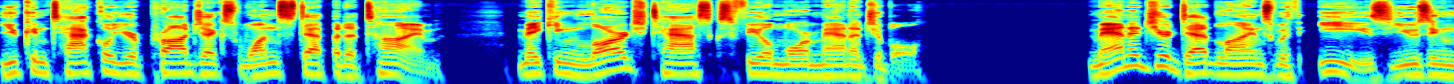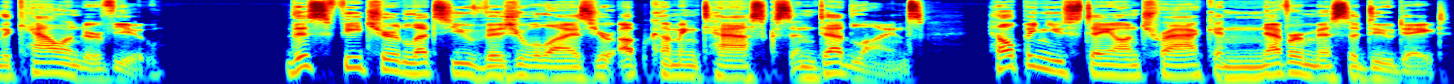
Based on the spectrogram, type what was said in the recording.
you can tackle your projects one step at a time, making large tasks feel more manageable. Manage your deadlines with ease using the calendar view. This feature lets you visualize your upcoming tasks and deadlines, helping you stay on track and never miss a due date.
